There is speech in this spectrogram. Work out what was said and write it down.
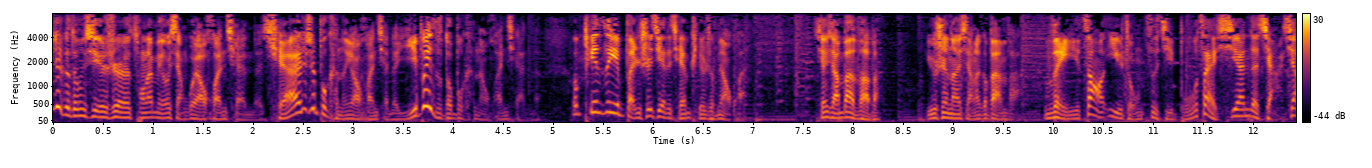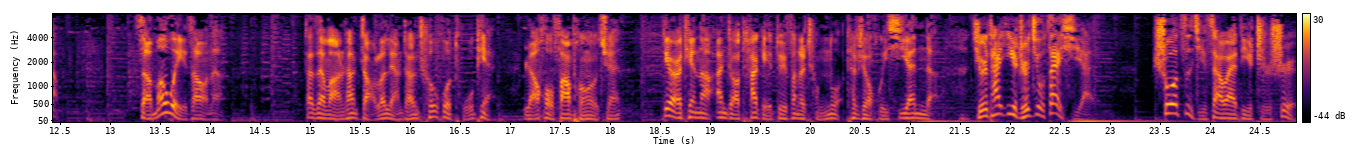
这个东西是从来没有想过要还钱的，钱是不可能要还钱的，一辈子都不可能还钱的。我凭自己本事借的钱，凭什么要还？先想办法吧。于是呢，想了个办法，伪造一种自己不在西安的假象。怎么伪造呢？他在网上找了两张车祸图片。然后发朋友圈，第二天呢，按照他给对方的承诺，他是要回西安的。其实他一直就在西安，说自己在外地，只是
